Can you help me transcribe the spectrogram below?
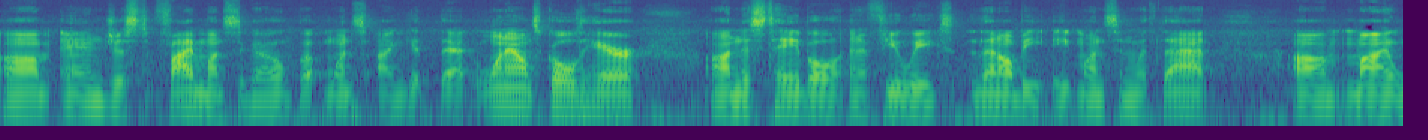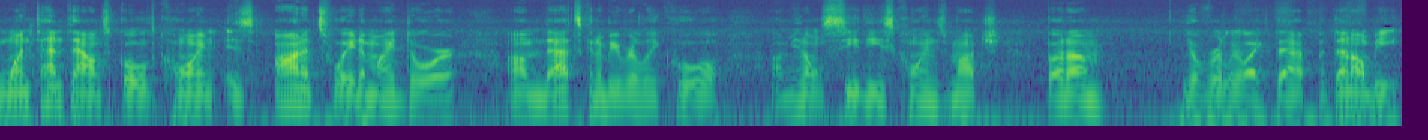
um, and just 5 months ago. But once I get that 1 ounce gold here on this table in a few weeks, then I'll be 8 months in with that. Um, my 1 10th ounce gold coin is on its way to my door. Um, that's going to be really cool. Um, you don't see these coins much, but um, you'll really like that. But then I'll be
